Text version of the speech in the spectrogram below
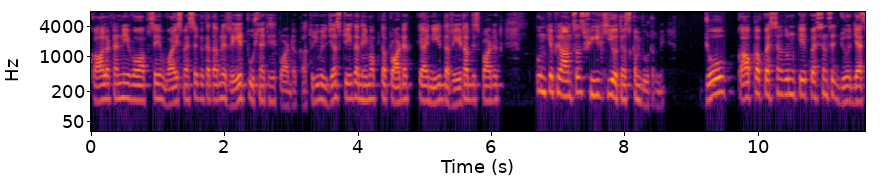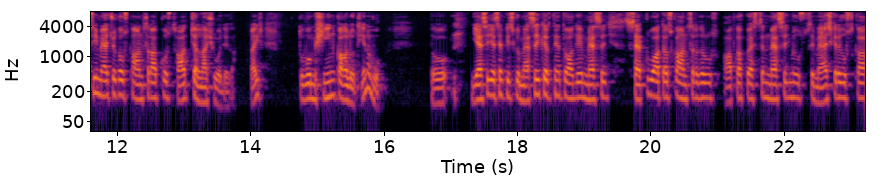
कॉल अटेंड नहीं वो आपसे वॉइस मैसेज का कहता आपने रेट पूछना किसी प्रोडक्ट का तो you will just take the name of the product I need the rate of this product उनके फिर आंसर्स फ़ीड किए होते हैं उस कंप्यूटर में। जो आपका क्वेश्चन अगर उनके क्वेश्चन से जो, जैसे ही मैच होगा, उसका आंसर आपको साथ चलना शुरू हो जाएगा राइट तो वो मशीन कॉल होती है ना वो। तो जैसे जैसे आप किसी को मैसेज करते हैं तो आगे मैसेज सेट हुआ आता है, उसका आंसर अगर उस, आपका क्वेश्चन मैसेज में उससे मैच करेगा, उसका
